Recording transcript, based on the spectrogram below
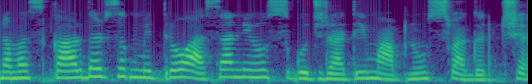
નમસ્કાર દર્શક મિત્રો, આશા ન્યૂઝ ગુજરાતીમાં આપનું સ્વાગત છે.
